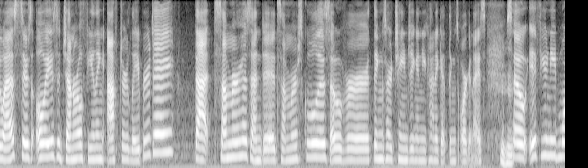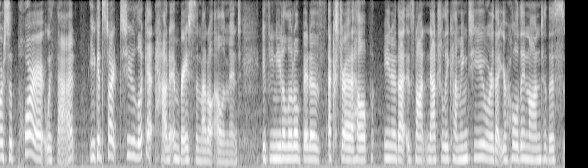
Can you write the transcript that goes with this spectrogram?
US, there's always a general feeling after Labor Day that summer has ended, summer school is over, things are changing, and you kind of get things organized. Mm-hmm. So, if you need more support with that, you could start to look at how to embrace the metal element. If you need a little bit of extra help, you know, that it's not naturally coming to you or that you're holding on to this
